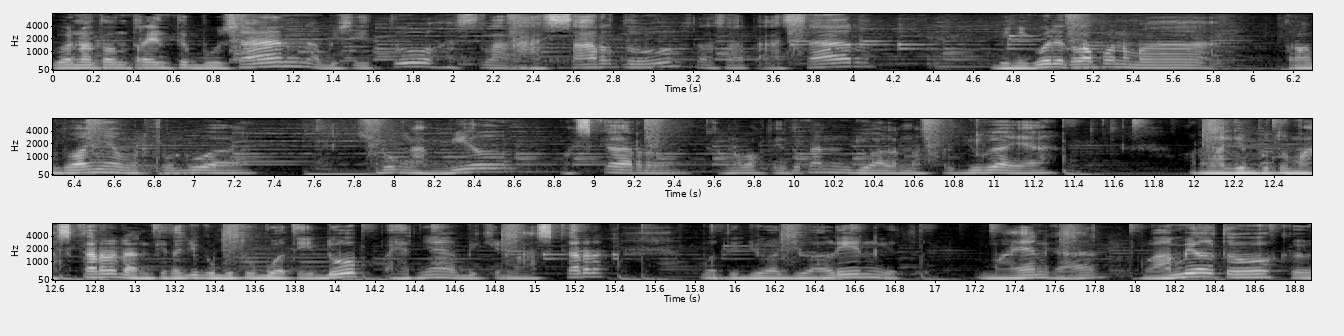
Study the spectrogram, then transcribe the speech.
gue nonton Train to Busan habis itu setelah asar tuh setelah saat asar bini gue ditelepon sama orang tuanya mertua gue suruh ngambil masker karena waktu itu kan jualan masker juga ya. Orang lagi butuh masker dan kita juga butuh buat hidup akhirnya bikin masker buat dijual-jualin gitu. Lumayan kan? Gue ambil tuh ke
